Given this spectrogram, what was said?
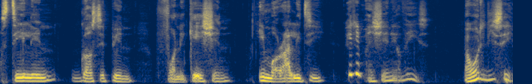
stealing, gossiping, fornication, immorality. He didn't mention any of these. But what did he say?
